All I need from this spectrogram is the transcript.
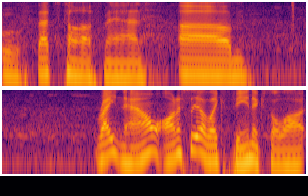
Oof, that's tough, man. Um, right now, honestly, I like Phoenix a lot.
